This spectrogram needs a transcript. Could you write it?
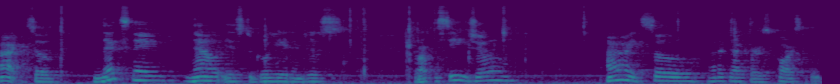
All right, so next thing now is to go ahead and just drop the seeds, y'all. All right, so what I got first? Parsley.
